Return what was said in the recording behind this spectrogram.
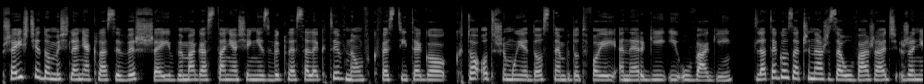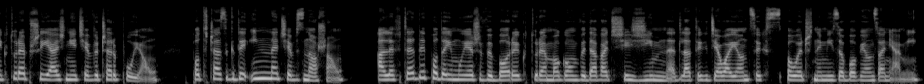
Przejście do myślenia klasy wyższej wymaga stania się niezwykle selektywną w kwestii tego, kto otrzymuje dostęp do Twojej energii i uwagi. Dlatego zaczynasz zauważać, że niektóre przyjaźnie Cię wyczerpują, podczas gdy inne Cię wznoszą. Ale wtedy podejmujesz wybory, które mogą wydawać się zimne dla tych działających z społecznymi zobowiązaniami.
